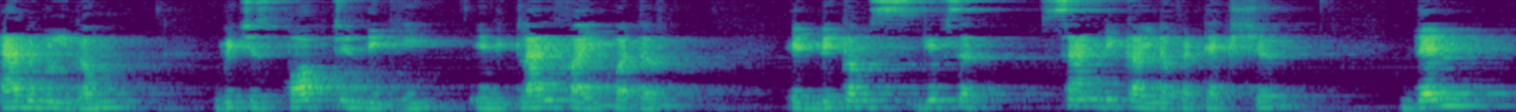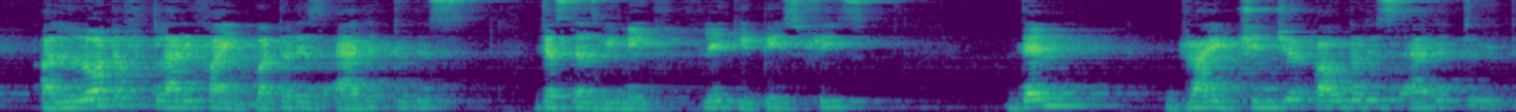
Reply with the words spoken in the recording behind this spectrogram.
edible gum, which is popped in the ghee, in the clarified butter, it becomes gives a sandy kind of a texture. Then a lot of clarified butter is added to this just as we make flaky pastries. Then dried ginger powder is added to it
